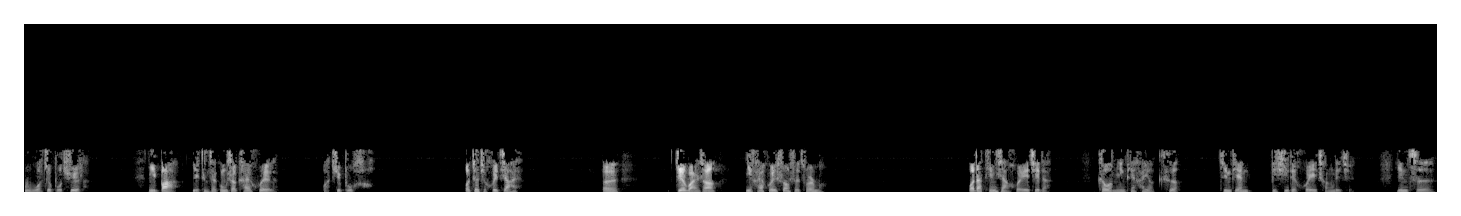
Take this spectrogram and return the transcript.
我就不去了。你爸也正在公社开会了，我去不好。我这就回家呀。嗯，今晚上你还回双水村吗？我倒挺想回去的，可我明天还有课，今天必须得回城里去，因此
